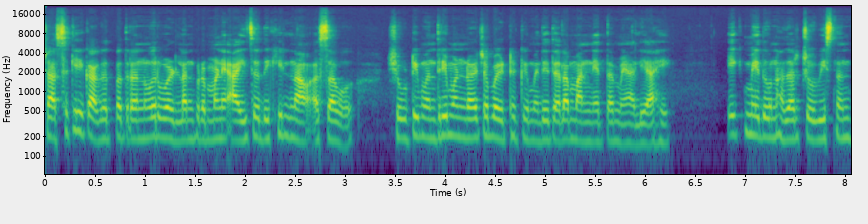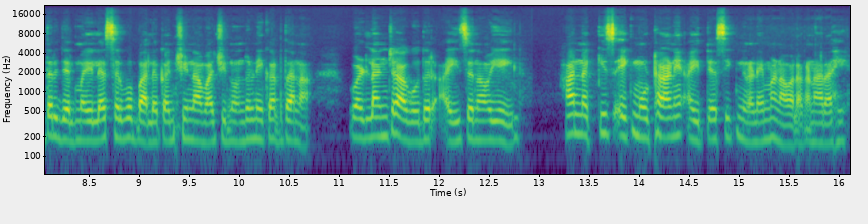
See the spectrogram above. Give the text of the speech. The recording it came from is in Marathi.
शासकीय कागदपत्रांवर वडिलांप्रमाणे आईचं देखील नाव असावं. शेवटी मंत्रिमंडळाच्या बैठकीमध्ये त्याला मान्यता मिळाली आहे. एक मे दोन हजार चोवीस नंतर जन्मलेल्या सर्व बालकांची नावाची नोंदणी करताना वडिलांच्या अगोदर आईचं नाव येईल. हा नक्कीच एक मोठा आणि ऐतिहासिक निर्णय म्हणावा लागणार आहे.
